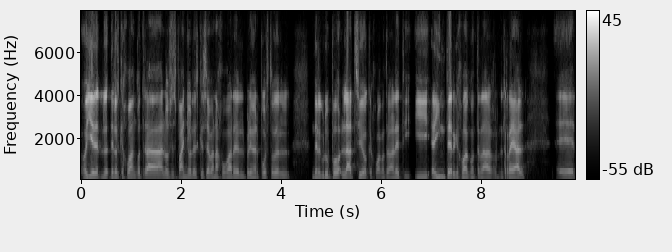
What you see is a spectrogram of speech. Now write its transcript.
oye, de los que juegan contra los españoles que se van a jugar el primer puesto del, grupo, Lazio, que juega contra la Leti, y e Inter, que juega contra la Real, eh,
